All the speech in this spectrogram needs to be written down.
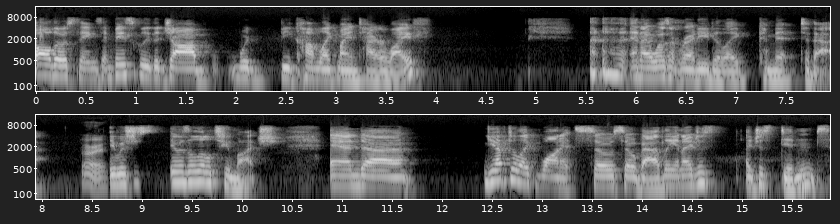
all those things, and basically the job would become like my entire life, and I wasn't ready to like commit to that. All right. It was just it was a little too much. And uh you have to like want it so so badly. And i just i just didn't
